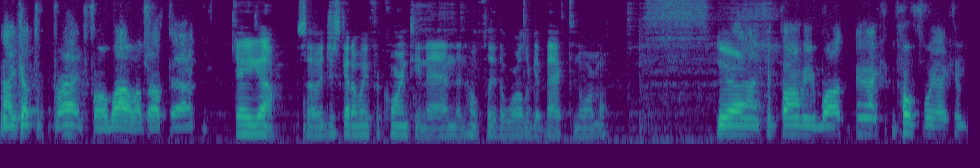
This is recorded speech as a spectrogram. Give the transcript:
and I got to brag for a while about that. There you go. So we just got to wait for quarantine to end, and hopefully the world will get back to normal. Yeah, and I can finally watch, and I can, hopefully I can.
